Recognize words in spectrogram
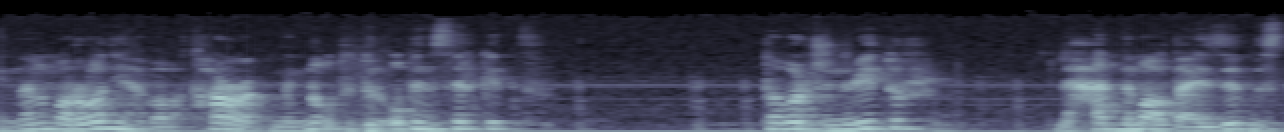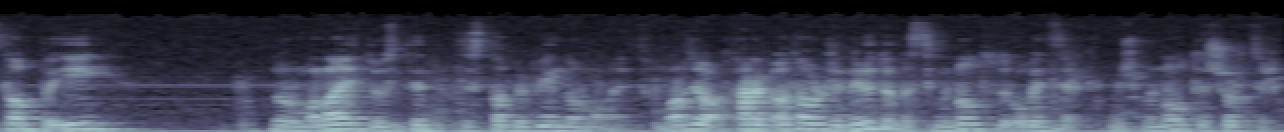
إن أنا المرة دي هبقى بتحرك من نقطة ال open circuit toward generator لحد ما اقطع ال Z stub A؟ normalized و Z stub B normalized المرة دي بتحرك آه toward generator بس من نقطة ال open circuit مش من نقطة ال short circuit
